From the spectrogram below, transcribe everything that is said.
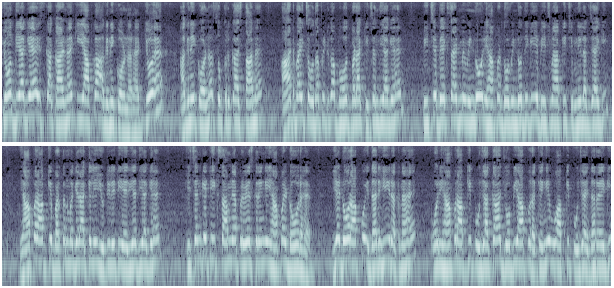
क्यों दिया गया है? इसका कारण है कि ये आपका अग्नि कॉर्नर है। क्यों है? अग्नि कॉर्नर शुक्र का स्थान है। आठ बाई चौदह फीट का बहुत बड़ा किचन दिया गया है। पीछे बैक साइड में विंडो और यहाँ पर दो विंडो दी गई है, बीच में आपकी चिमनी लग जाएगी। यहाँ पर आपके बर्तन वगैरह के लिए यूटिलिटी एरिया दिया गया है। किचन के ठीक सामने आप प्रवेश करेंगे, यहाँ पर डोर है। ये डोर आपको इधर ही रखना है और यहाँ पर आपकी पूजा का जो भी आप रखेंगे, वो आपकी पूजा इधर रहेगी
